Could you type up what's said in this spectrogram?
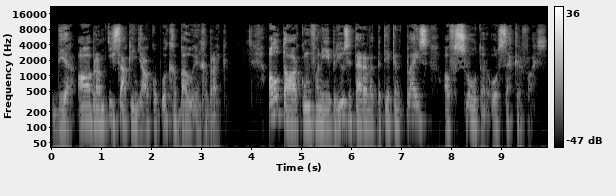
deur Abraham, Isak en Jakob ook gebou en gebruik. Altaar kom van die Hebreëse term wat beteken place of slaughter or sacrifice.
